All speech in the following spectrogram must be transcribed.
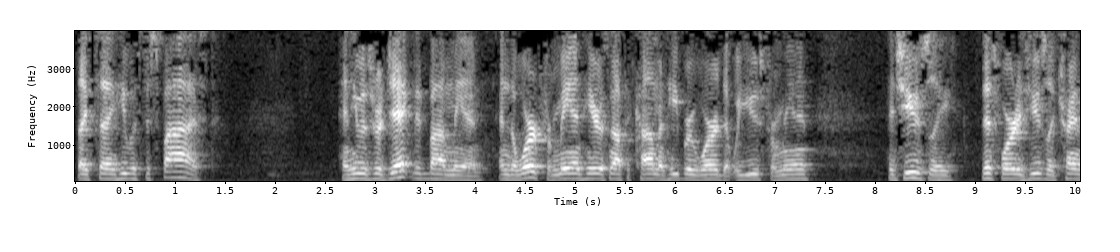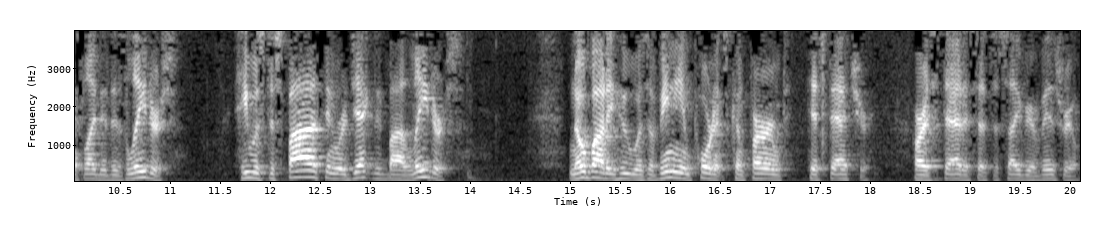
they say he was despised. And he was rejected by men. And the word for men here is not the common Hebrew word that we use for men. It's usually this word is usually translated as leaders. He was despised and rejected by leaders. Nobody who was of any importance confirmed his stature or his status as the Savior of Israel.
